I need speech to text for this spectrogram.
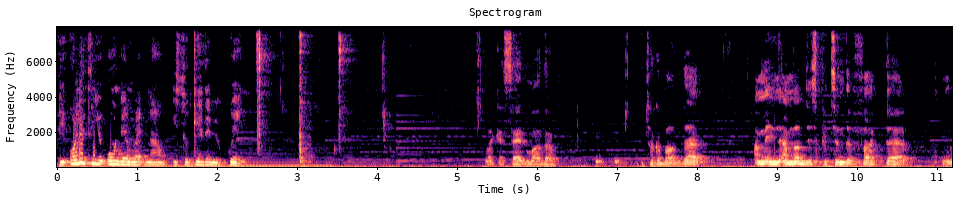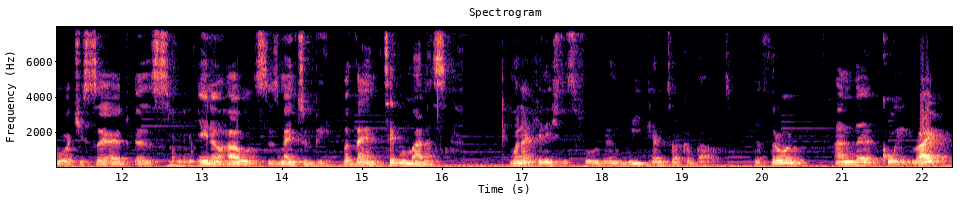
The only thing you own them right now is to get them a queen. Like I said, mother, talk about that. I mean, I'm not disputing the fact that what you said is, you know, how it's, it's meant to be. But then, table manners. When I finish this food, then we can talk about the throne and the queen, right?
